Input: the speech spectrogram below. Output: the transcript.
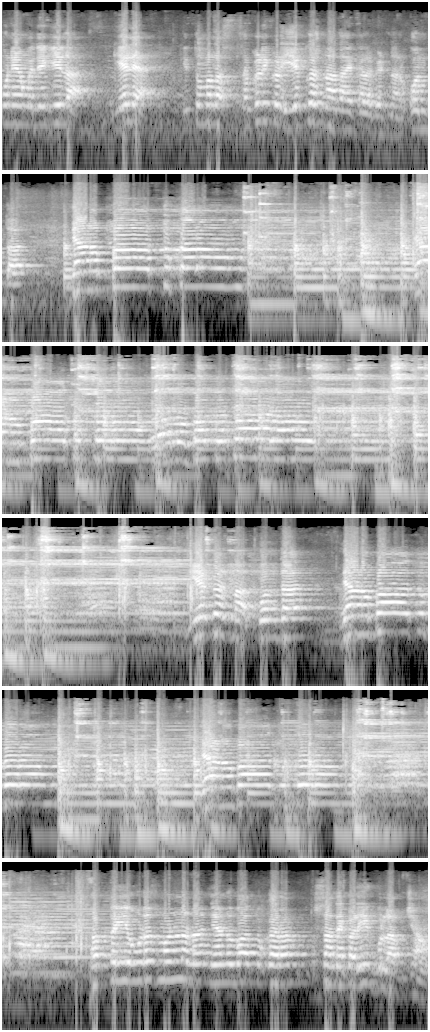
पुण्यामध्ये गेला गेल्या की तुम्हाला सगळीकडे एकच नाद ऐकायला भेटणार. कोणता? ज्ञानप्पा तुकाराम. ज्ञानप्पा तुकाराम. एकच नाद. कोणता? ज्ञानप्पा तुकाराम. ज्ञानबा तुकाराम. फक्त एवढंच म्हणलं ना ज्ञानोबा तुकाराम संध्याकाळी गुलाबजाम.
